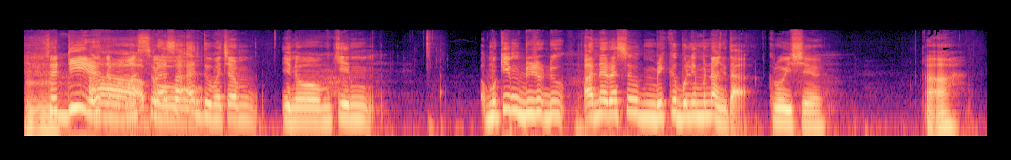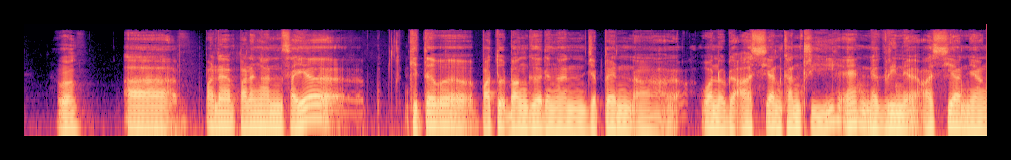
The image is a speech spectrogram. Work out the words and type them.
Hmm. Sedih dah tak Ah, masuk. Perasaan tu macam you know mungkin mungkin duduk, duduk anda rasa mereka boleh menang tak Croatia? Uh-uh. Bang. uh, pandangan, pandangan saya kita patut bangga dengan Japan uh, one of the ASEAN country eh negeri ASEAN yang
